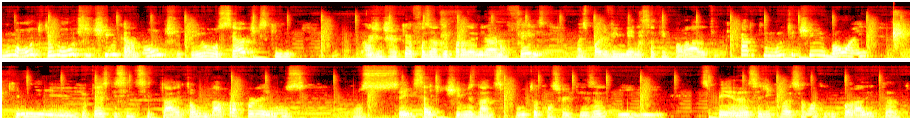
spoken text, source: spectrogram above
Um monte, tem um monte de time, cara, um monte. Tem o Celtics que a gente já quer fazer uma temporada virar, não fez, mas pode vir bem nessa temporada. Tem, cara, tem muito time bom aí que, que eu até esqueci de citar, então dá para pôr aí uns, uns 6, 7 times na disputa, com certeza, e, e esperança de que vai ser uma temporada e tanto.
